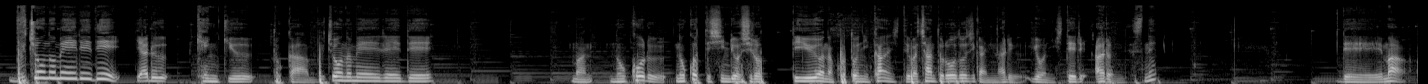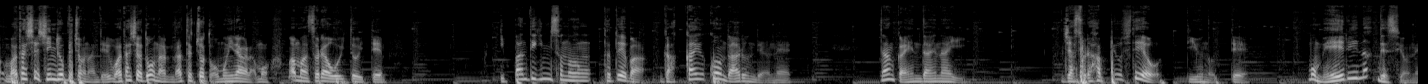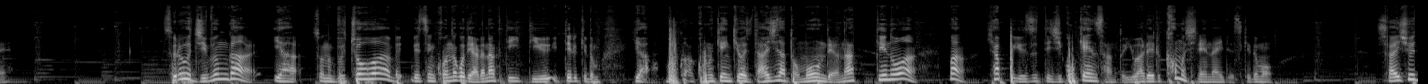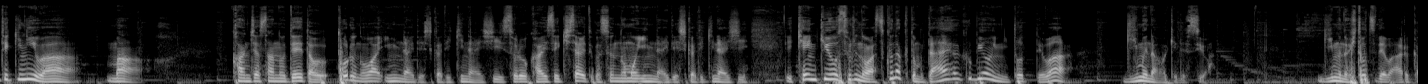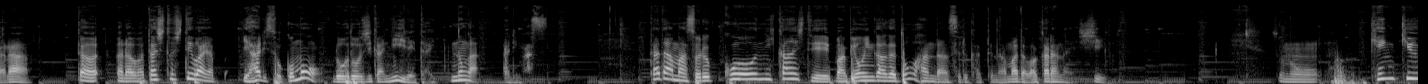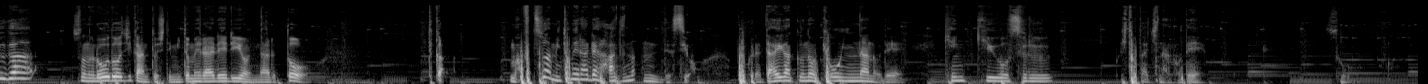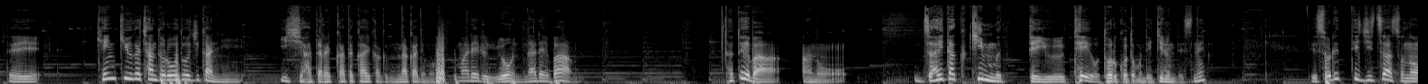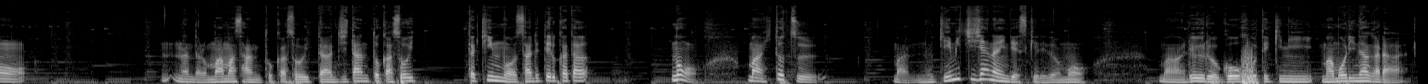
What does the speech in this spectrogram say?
部長の命令でやる研究とか部長の命令で、まあ、残る残って診療しろっていうようなことに関してはちゃんと労働時間になるようにしてあるんですね。でまあ私は診療部長なんで私はどうなるんだってちょっと思いながらもまあまあそれは置いといて一般的にその例えば学会が今度あるんだよねなんか縁題ないじゃあそれ発表してよっていうのってもう命令なんですよね。それを自分がいやその部長は別にこんなことやらなくていいって言ってるけどもいや僕はこの研究は大事だと思うんだよなっていうのはまあ100歩譲って自己研鑽と言われるかもしれないですけども最終的にはまあ患者さんのデータを取るのは院内でしかできないしそれを解析したりとかするのも院内でしかできないしで研究をするのは少なくとも大学病院にとっては義務なわけですよ。義務の一つではあるからだから私としてはやはりそこも労働時間に入れたいのがあります。ただまあそれこに関して、まあ、病院側がどう判断するかっていうのはまだわからないしその研究がその労働時間として認められるようになるとてかまあ普通は認められるはずなんですよ。僕ら大学の教員なので研究をする人たちなのでそうで研究がちゃんと労働時間に医師働き方改革の中でも含まれるようになれば例えばあの在宅勤務っていう体を取ることもできるんですね。でそれって実はそのなんだろうママさんとかそういった時短とかそういった勤務をされてる方のまあ一つ、まあ、抜け道じゃないんですけれども、まあ、ルールを合法的に守りながら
